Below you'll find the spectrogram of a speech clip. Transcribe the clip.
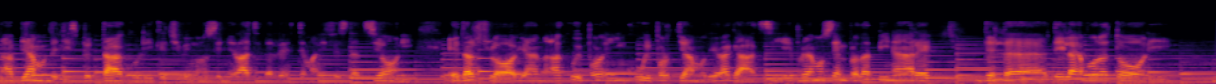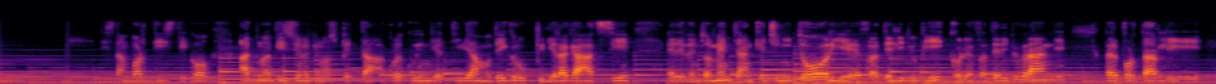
abbiamo degli spettacoli che ci vengono segnalati dall'ente manifestazioni e dal Florian cui, in cui portiamo dei ragazzi e proviamo sempre ad abbinare del, dei laboratori di stampo artistico ad una visione di uno spettacolo e quindi attiviamo dei gruppi di ragazzi ed eventualmente anche genitori e fratelli più piccoli e fratelli più grandi per portarli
